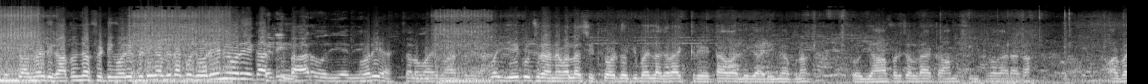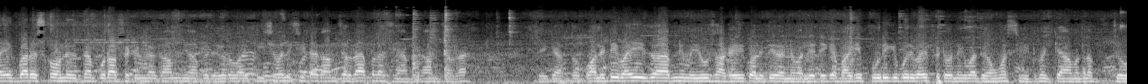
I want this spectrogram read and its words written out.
इसके बाद भाई दिखाता हूँ जब फिटिंग हो रही है। फिटिंग अभी तक कुछ हो रही है नहीं हो रही है? की? बाहर हो रही है हो रही है? चलो भाई बाहर भाई ये कुछ रहने वाला सीट कवर जो कि भाई लग रहा है क्रेटा वाली गाड़ी में अपना। तो यहाँ पर चल रहा है काम सीट वगैरह का। और भाई एक बार इसको होने देते हैं पूरा फिटिंग का काम यहाँ पे देख रहे हो भाई। पीछे वाली सीट का काम चल रहा है प्लस यहाँ पे काम चल रहा है। ठीक है? तो क्वालिटी भाई जो है अपनी मयूर साखे की क्वालिटी रहने वाली है ठीक है? बाकी पूरी की पूरी भाई फिट होने के बाद दिखाऊँगा सीट में क्या मतलब जो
